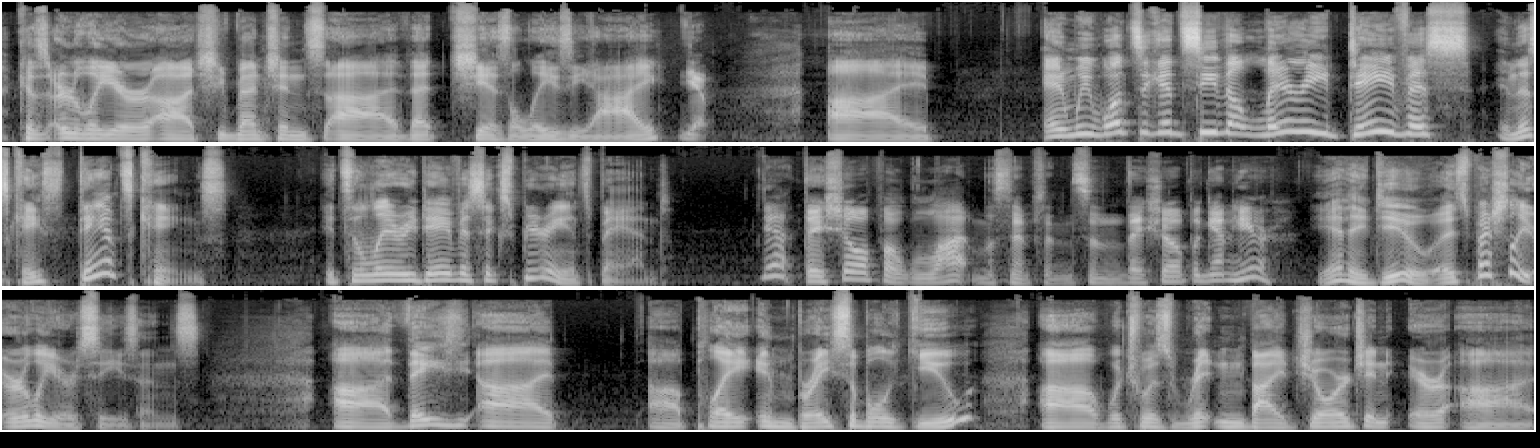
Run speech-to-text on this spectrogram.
because earlier uh, she mentions uh, that she has a lazy eye. Yep. Uh, and we once again see the Larry Davis, in this case, Dance Kings. It's a Larry Davis Experience Band. Yeah, they show up a lot in The Simpsons, and they show up again here. Yeah, they do, especially earlier seasons. Uh, they uh, uh, play "Embraceable You," uh, which was written by George and uh, uh,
